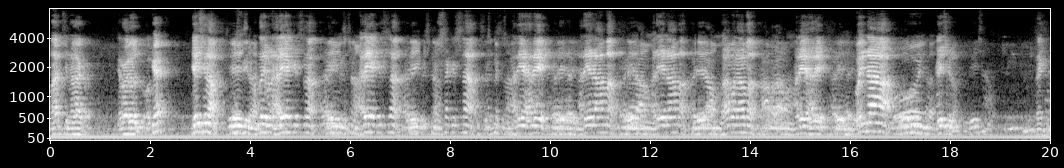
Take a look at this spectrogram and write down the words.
మార్చి నెలాఖరు. ఇరవై రోజులు. ఓకే? జై శ్రీరామ్. అందరూ ఏమన్నా హరే కృష్ణ? హరే కృష్ణ. హరే కృష్ణ. హరే కృష్ణ. కృష్ణ కృష్ణ. కృష్ణ కృష్ణ. హరే హరే. హరే రామ. హరే రామ. హరే రామ. హరే రామ. రామ రామ. రామ రామ. హరే హరే. గోవిందా. గోవిందా. జై శ్రీరామ్. థ్యాంక్ యూ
